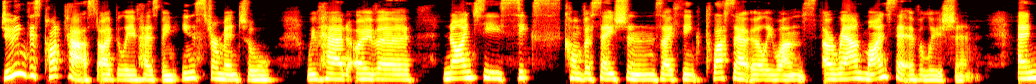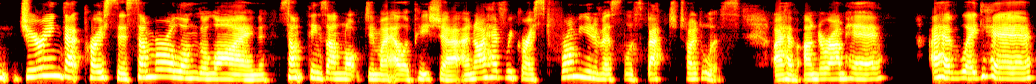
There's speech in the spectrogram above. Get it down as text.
doing this podcast, I believe, has been instrumental. We've had over 96 conversations, I think, plus our early ones around mindset evolution. And during that process, somewhere along the line, something's unlocked in my alopecia, and I have regressed from universalis back to totalis. I have underarm hair, I have leg hair,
